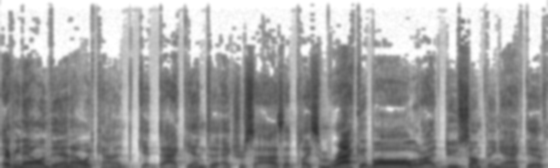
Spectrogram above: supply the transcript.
Every now and then I would kind of get back into exercise. I'd play some racquetball or I'd do something active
